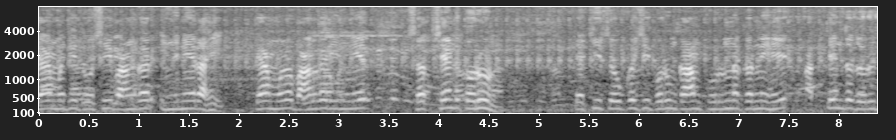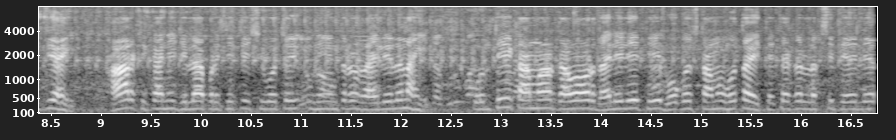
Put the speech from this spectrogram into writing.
यामध्ये दोषी बांगर इंजिनियर आहे. त्यामुळं बांगर इंजिनियर सबसेंड करून त्याची चौकशी करून काम पूर्ण करणे हे अत्यंत जरुरी आहे. फार ठिकाणी जिल्हा परिषदेचे शिवचे नियंत्रण राहिलेलं नाही. कोणतेही कामं गावावर झालेले ते बोगस कामं होत आहेत त्याच्याकडे लक्ष दिले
